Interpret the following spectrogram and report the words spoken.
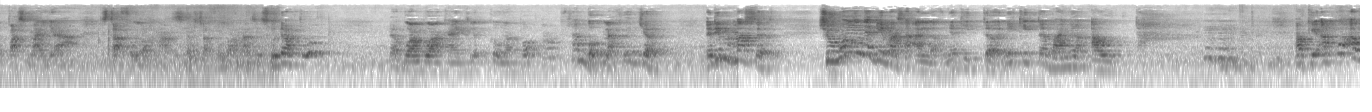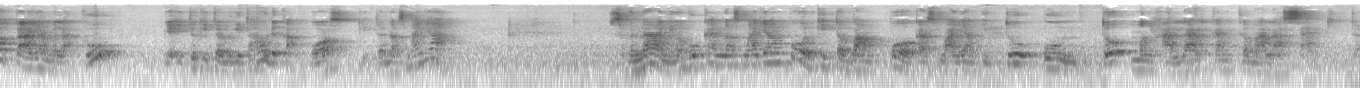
Lepas semayang, astagfirullahalazim, astagfirullahalazim. Sudah tu dah buang-buang kain kelekung apa, sambunglah kerja. Jadi masa tu Cuma yang jadi masalahnya kita ni kita banyak auta. Okey, apa auta yang berlaku? Iaitu kita beritahu dekat bos Kita nak semayang. Sebenarnya bukan nak semayang pun Kita bampukan semayang itu Untuk menghalalkan kemalasan kita.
